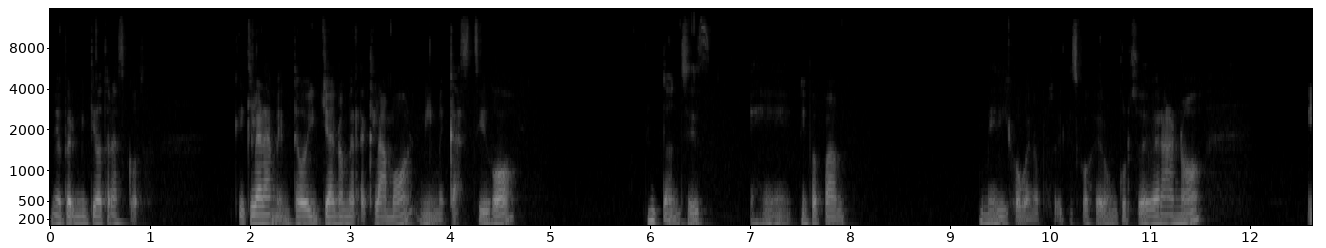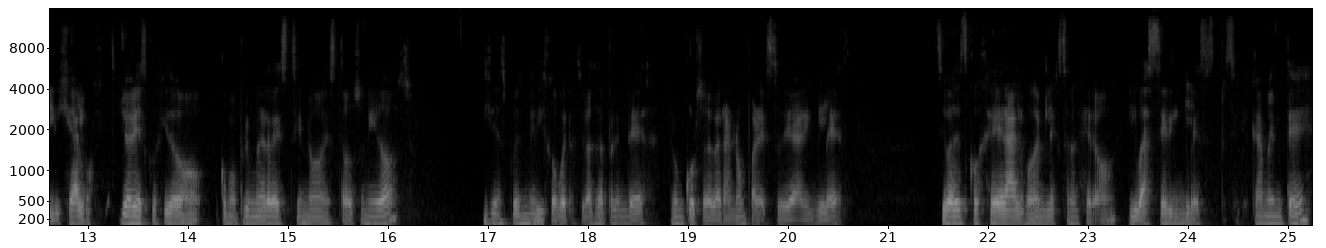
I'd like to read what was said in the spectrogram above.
me permitía otras cosas, que claramente hoy ya no me reclamo ni me castigo. Entonces, eh, mi papá me dijo, bueno, pues hay que escoger un curso de verano. Elige algo. Yo había escogido como primer destino Estados Unidos. Y después me dijo, bueno, si vas a aprender un curso de verano para estudiar inglés, si vas a escoger algo en el extranjero y va a ser inglés específicamente,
